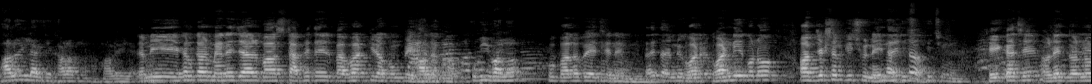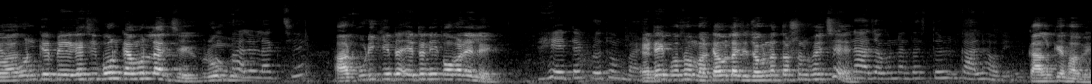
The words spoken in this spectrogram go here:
ভালোই- লাগছে খারাপ না ভালোই লাগছে। এমনি এখানকার ম্যানেজার বা স্টাফেদের ব্যবহার কীরকম পেয়েছেন? আপনি খুবই ভালো। খুব ভালো পেয়েছেন এমনি তাই তো? এমনি ঘর ঘর নিয়ে কোনো অবজেকশন কিছু নেই তাই তো? কিছু নেই। ঠিক আছে অনেক ধন্যবাদ। বোনকে পেয়ে গেছি। বোন কেমন লাগছে? রুম ভালো লাগছে। আর পুরীকে এটা এটা নিয়ে কবার এলে? এটা প্রথমবার। এটাই প্রথমবার। কেমন লাগছে? জগন্নাথ দর্শন হয়েছে? না জগন্নাথ তো কাল হবে। কালকে হবে।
